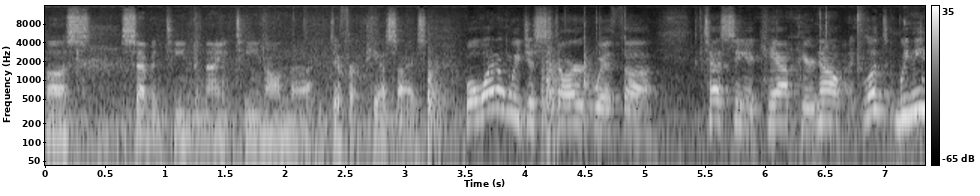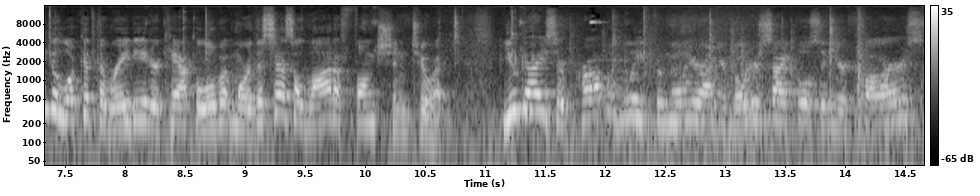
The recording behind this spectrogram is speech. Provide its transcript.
uh, 17 to 19 on the different PSIs. Well, why don't we just start with uh, testing a cap here. Now, let's, we need to look at the radiator cap a little bit more. This has a lot of function to it. You guys are probably familiar on your motorcycles and your cars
